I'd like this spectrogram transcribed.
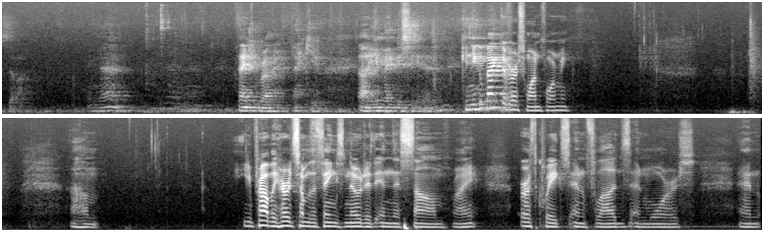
So, amen. Thank you, brother. Thank you. Uh, you may be seated. Can you go back to verse 1 for me? Um, you probably heard some of the things noted in this psalm, right? Earthquakes and floods and wars. And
